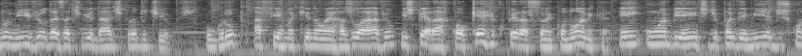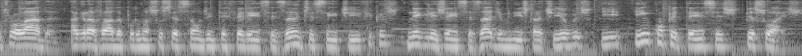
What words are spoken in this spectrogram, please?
no nível das atividades produtivas. O grupo afirma que não é razoável esperar qualquer recuperação econômica em um ambiente de pandemia descontrolada, agravada por uma sucessão de interferências anticientíficas, negligências administrativas e incompetências pessoais.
